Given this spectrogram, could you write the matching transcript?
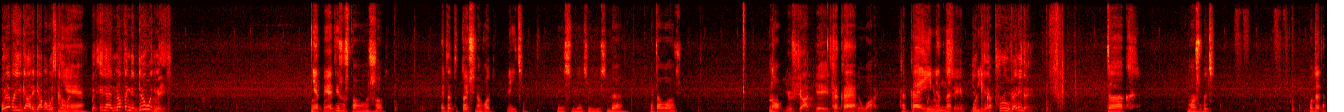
Whatever he got, he got what was coming. Yeah. But it had nothing to do with me. Нет, но я вижу, что он лжет. Это -то точно, вот, видите? Видите, видите, видите, да. Это ложь. Но. Какая? Какая именно улика? Так, может быть, вот это?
